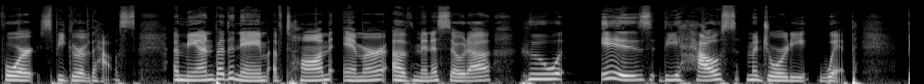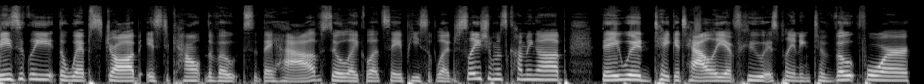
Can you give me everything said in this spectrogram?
for Speaker of the House, a man by the name of Tom Emmer of Minnesota, who is the House Majority Whip basically the whip's job is to count the votes that they have. So, like, let's say a piece of legislation was coming up, they would take a tally of who is planning to vote for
